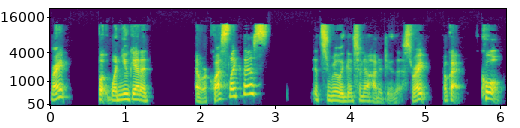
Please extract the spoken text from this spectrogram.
right? But when you get a, a request like this, it's really good to know how to do this, right? Okay, cool.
